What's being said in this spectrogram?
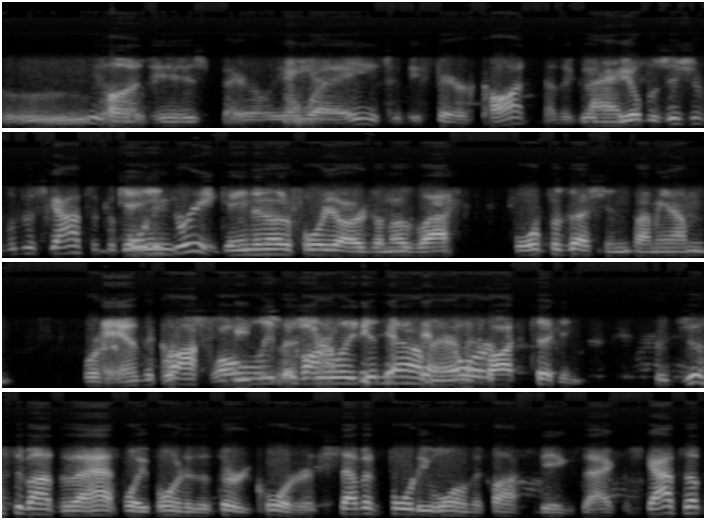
Ooh, punt is barely away. It's going to be fair caught. Another good nice. field position for the Scots at the gained, 43. Gained another four yards on those last four possessions. I mean, I'm we're, and the clock slowly but surely getting down there. the clock's ticking. We're just about to the halfway point of the third quarter. It's 7:41 on the clock to be exact. The Scots up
